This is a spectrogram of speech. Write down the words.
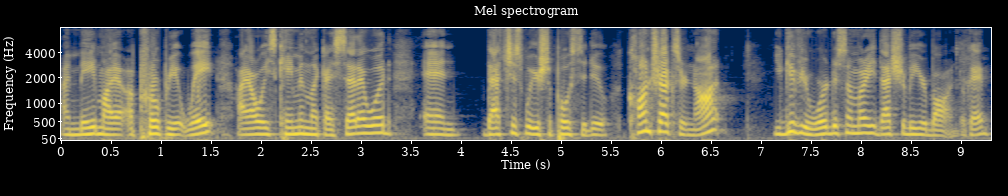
I made my appropriate weight. I always came in like I said I would, and that's just what you're supposed to do. Contracts are not, you give your word to somebody, that should be your bond, okay?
